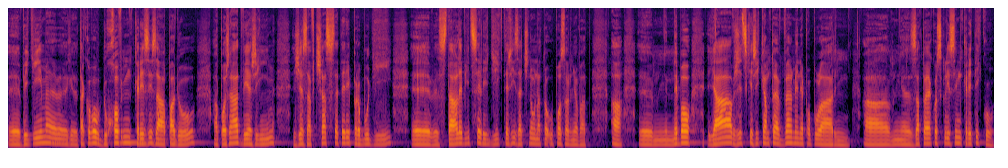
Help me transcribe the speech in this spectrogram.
eh, vidím eh, takovou duchovní krizi západu a pořád věřím, že zavčas se tedy probudí stále více lidí, kteří začnou na to upozorňovat. A nebo já vždycky říkám, to je velmi nepopulární a za to jako sklízím kritiku.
